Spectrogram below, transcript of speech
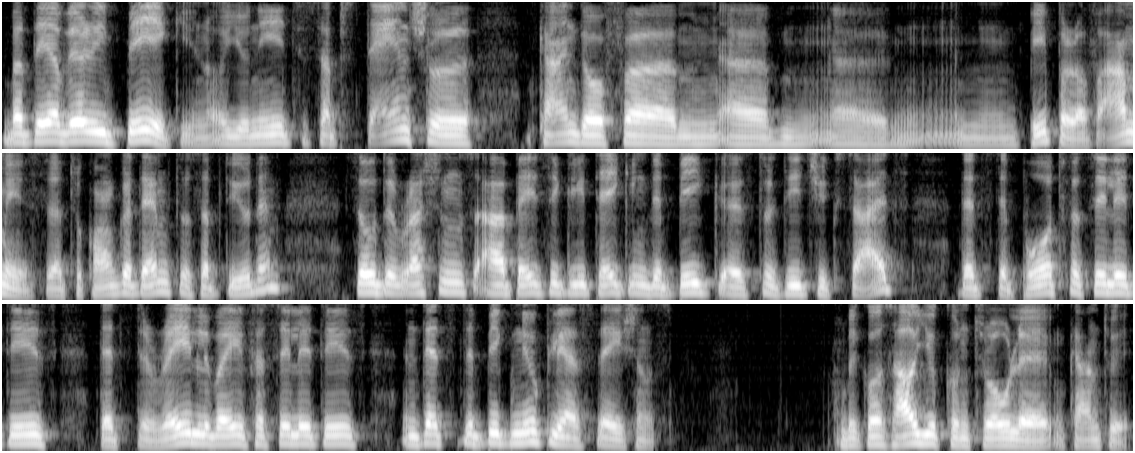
but they are very big. You know, you need substantial kind of um, um, uh, people of armies uh, to conquer them, to subdue them. So the Russians are basically taking the big uh, strategic sites. That's the port facilities, that's the railway facilities, and that's the big nuclear stations. Because how you control a country?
